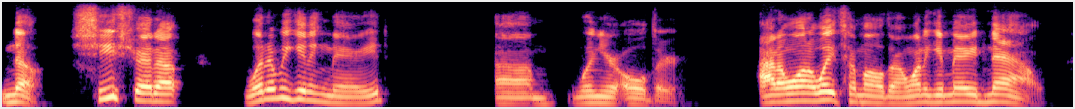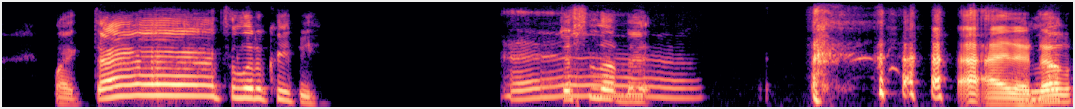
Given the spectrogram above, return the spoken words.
No, she straight up. When are we getting married? Um, when you're older. I don't want to wait till I'm older. I want to get married now. Like that's a little creepy. Just a little bit. I don't know.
